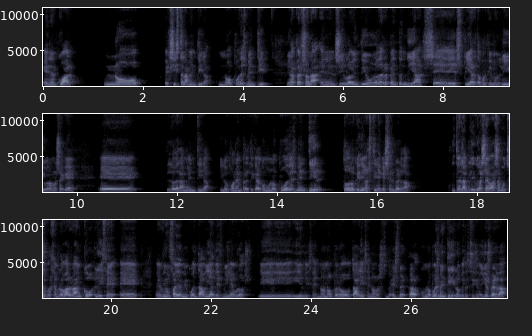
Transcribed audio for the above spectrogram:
en el cual no existe la mentira, no puedes mentir. Y una persona en el siglo XXI de repente un día se despierta porque ve un libro, no sé qué, eh, lo de la mentira y lo pone en práctica. Como no puedes mentir, todo lo que digas tiene que ser verdad. Entonces la película se basa mucho, por ejemplo, va al banco y le dice, eh, he un fallo, en mi cuenta había 10.000 euros. Y, y él dice, no, no, pero tal. Y dice, no, es, es ver-". Claro, como no puedes mentir, lo que te estoy diciendo yo es verdad.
